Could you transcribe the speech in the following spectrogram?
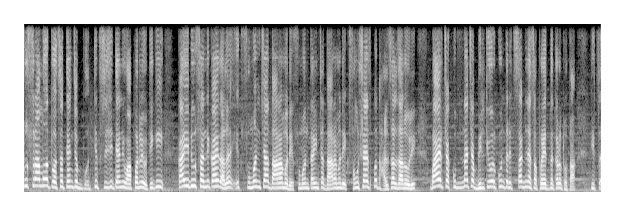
दुसरा महत्त्वाचा त्यांच्या टिप्स जी त्यांनी वापरली होती की काही दिवसांनी काय झालं एक सुमनच्या दारामध्ये सुमनताईंच्या दारामध्ये एक संशयास्पद हालचाल जाणवली. बाहेरच्या कुंपणाच्या भिंतीवर कोणतरी चढण्याचा प्रयत्न करत होता. तिचा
